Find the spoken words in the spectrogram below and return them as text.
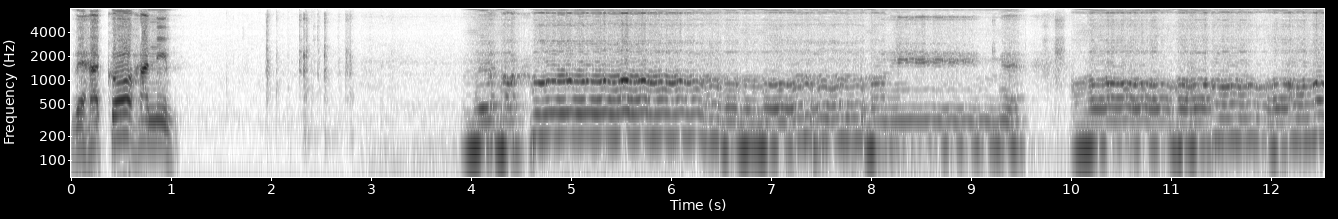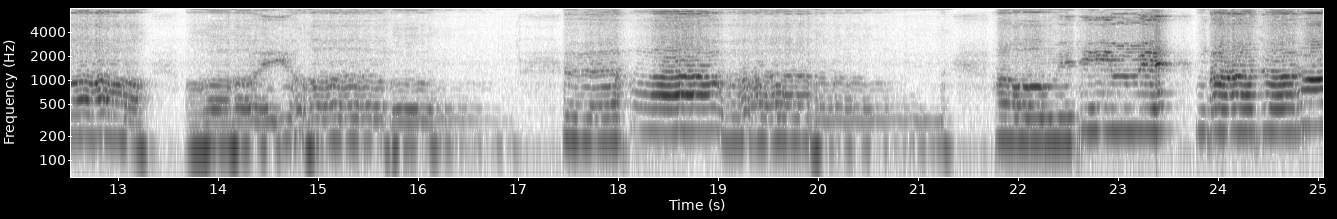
והכהנים. והכהנים אוי והעם העומדים בזרה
